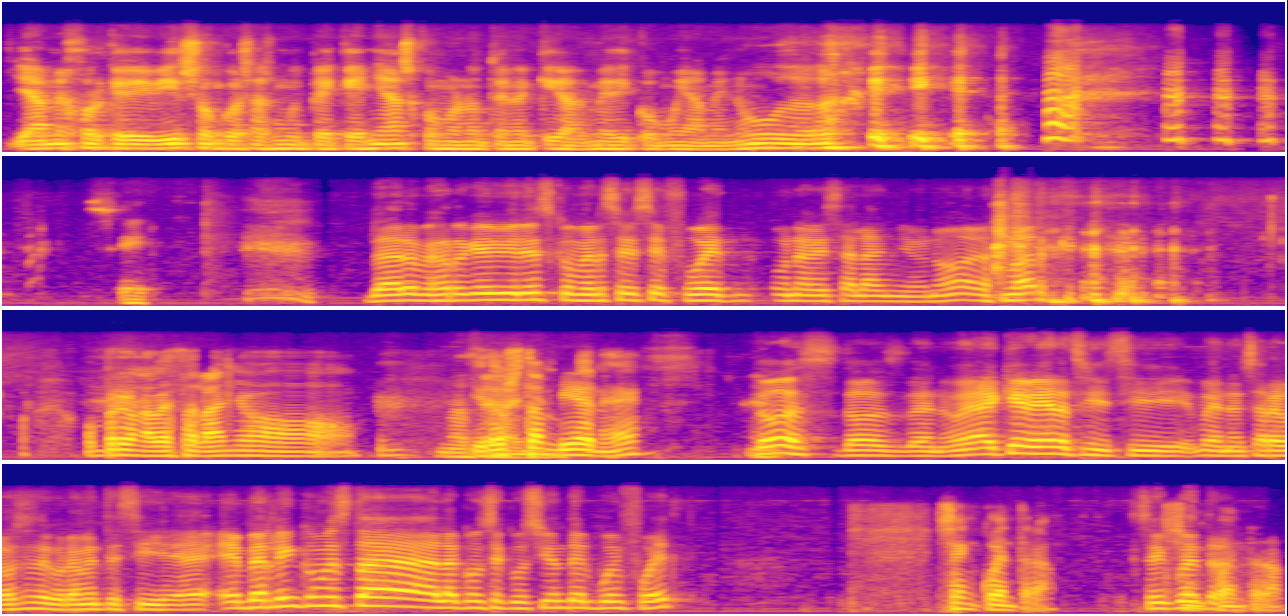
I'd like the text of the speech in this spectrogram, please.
ya mejor que vivir son cosas muy pequeñas como no tener que ir al médico muy a menudo. Claro, mejor que vivir es comerse ese fuet una vez al año, ¿no? Hombre, una vez al año. y dos también, ¿eh? Dos, dos, bueno, hay que ver si, si, bueno, en Zaragoza seguramente sí. Eh, ¿En Berlín cómo está la consecución del buen fuet? Se encuentra. Se encuentra.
